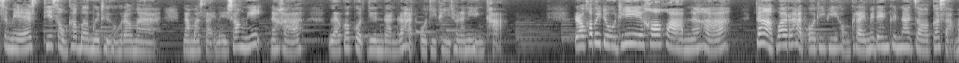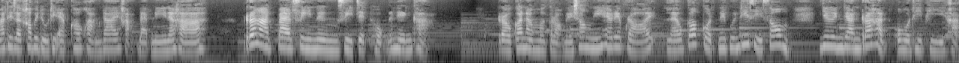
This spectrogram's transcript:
SMS ที่ส่งเข้าเบอร์มือถือของเรามานำมาใส่ในช่องนี้นะคะ แล้วก็กดยืนรันรหัส OTP เท่านั้นเองค่ะ เราเข้าไปดูที่ข้อความนะคะ ถ้าหากว่ารหัส OTP ของใครไม่เด้งขึ้นหน้าจอก็สามารถที่จะเข้าไปดูที่แอปข้อความได้ค่ะ แบบนี้นะคะ รหัส 841476 นั่นเองค่ะ เราก็นำมากรอกในช่องนี้ให้เรียบร้อย แล้วก็กดในพื้นที่สีส้ม ยืนยันรหัส OTP ค่ะ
